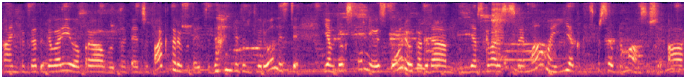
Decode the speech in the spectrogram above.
Ань, когда ты говорила про, вот, опять же, факторы вот эти, да, неудовлетворенности, я вдруг вспомнила историю, когда я разговаривала со своей мамой, и я как-то спросила про маму, слушай, а,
